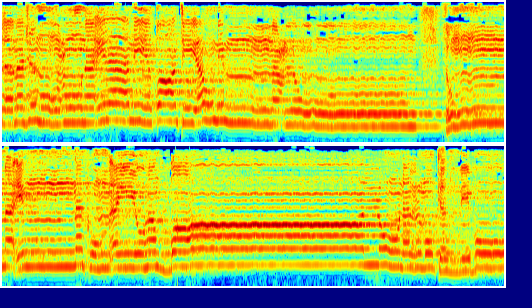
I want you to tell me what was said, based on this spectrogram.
لَمَجْمُوعُونَ إِلَىٰ مِيقَاتِ يَوْمٍ مَّعْلُومٍ. ثُمَّ إِنَّكُمْ أَيُّهَا الضَّالُّونَ الْمُكَذِّبُونَ.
